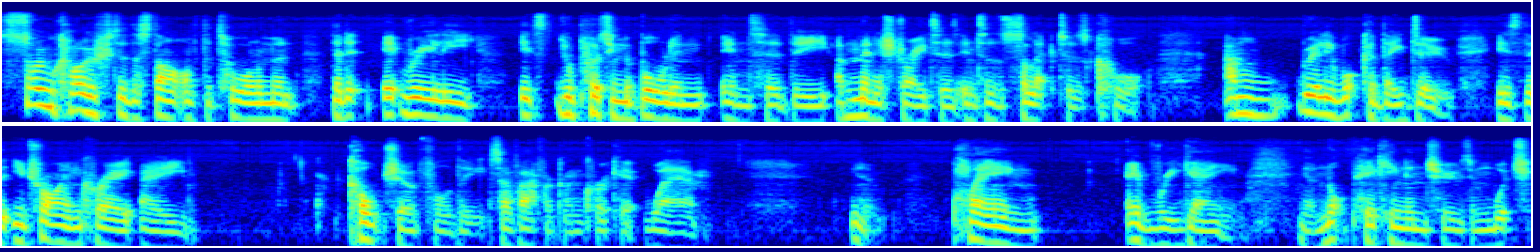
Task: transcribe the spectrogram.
so close to the start of the tournament that it, it really it's you're putting the ball in into the administrators into the selectors court and really what could they do is that you try and create a culture for the South African cricket where you know playing every game you know not picking and choosing which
